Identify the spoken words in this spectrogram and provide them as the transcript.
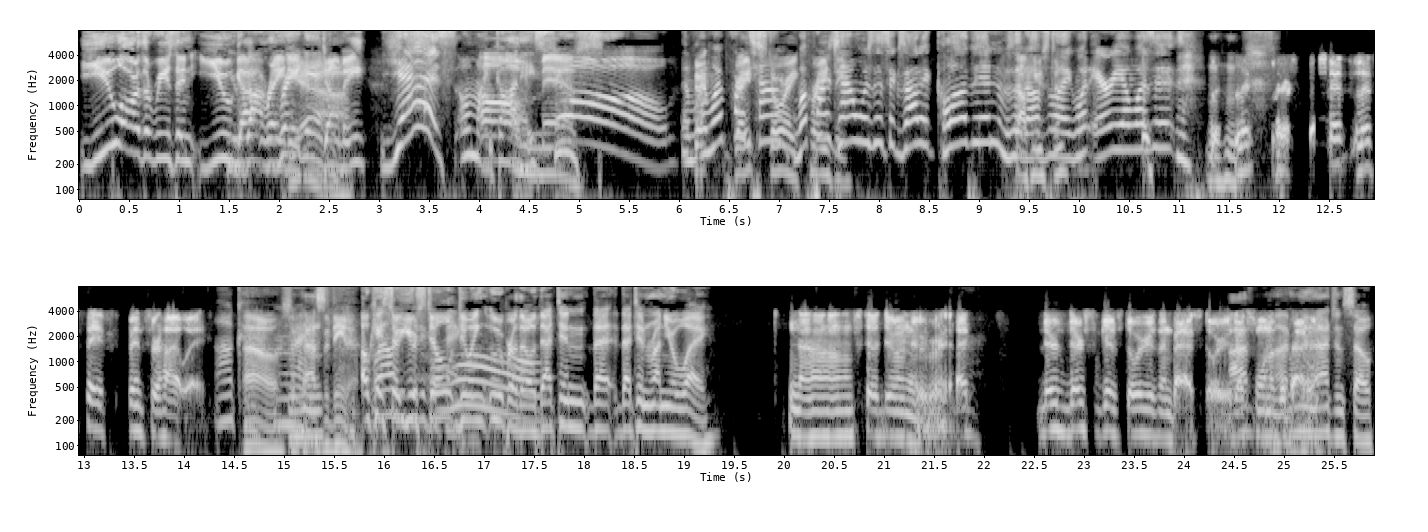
you are the reason you, You got, got raided, raided. dummy. Yes. Oh my Oh, God. Jesus. man. And, Great- and what part great of town, story, What crazy. part of town was this exotic club in? Was South it off like what area was it? let's, let's, mm-hmm. let's, let's say spencer highway okay. Oh, so all right. Pasadena. Okay, Well, so you you're did a good still thing. doing Uber though. Oh. That didn't that that didn't run your way. No, I'm still doing Uber. I, there's there's good stories and bad stories. That's I, one of the I bad ones. imagine so.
